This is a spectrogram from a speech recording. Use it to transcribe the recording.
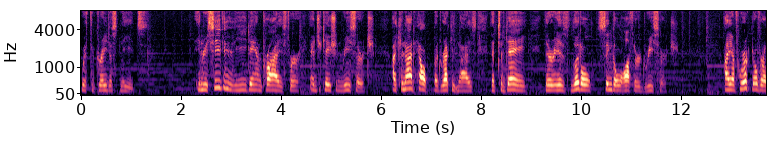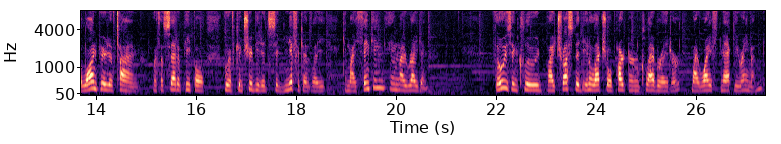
with the greatest needs. In receiving the Yidan Prize for Education Research, I cannot help but recognize that today there is little single-authored research. I have worked over a long period of time with a set of people who have contributed significantly to my thinking and my writing. Those include my trusted intellectual partner and collaborator, my wife Macke Raymond,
